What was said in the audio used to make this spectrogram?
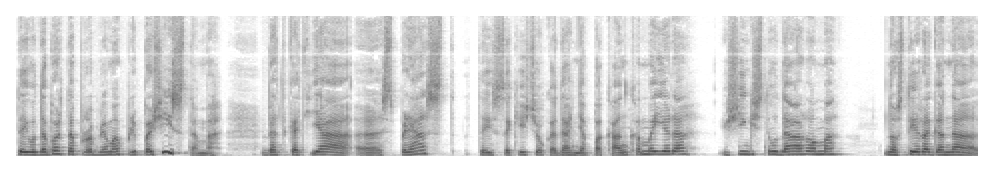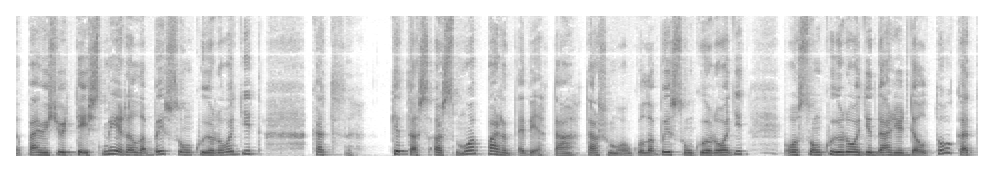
Tai jau dabar ta problema pripažįstama, bet kad ją e, spręst, tai sakyčiau, kad dar nepakankamai yra žingsnių daroma. Nors tai yra gana, pavyzdžiui, teisme yra labai sunku įrodyti, kad kitas asmuo pardavė tą, tą žmogų. Labai sunku įrodyti, o sunku įrodyti dar ir dėl to, kad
